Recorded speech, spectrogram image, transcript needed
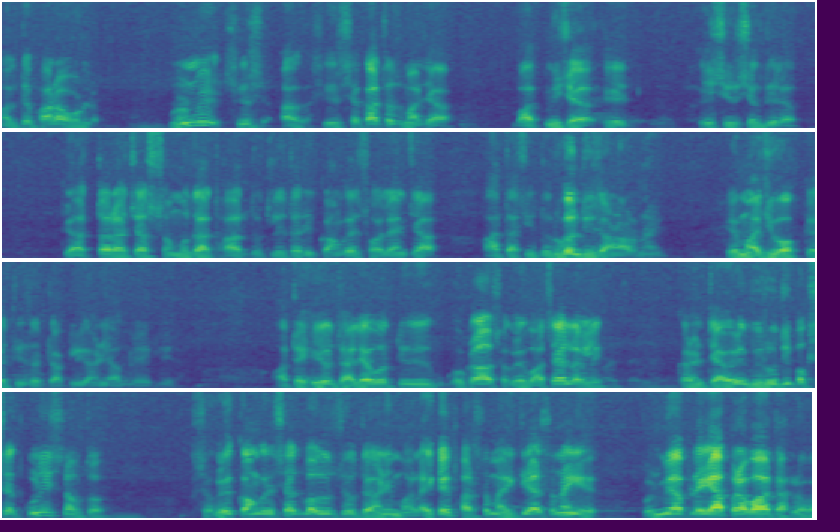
मला ते फार आवडलं. म्हणून मी शीर्ष शीर्षकातच माझ्या बातमीच्या हे हे शीर्षक दिलं की अत्तराच्या समुद्रात हात धुतले तरी काँग्रेसवाल्यांच्या हाताची दुर्गंधी जाणार नाही. हे माझी वाक्य तिथं टाकली आणि आग्रह केला. आता हे झाल्यावरती घोटाळा सगळे वाचायला लागले. कारण त्यावेळी विरोधी पक्षात कुणीच नव्हतं. सगळे काँग्रेसच्याच बाजूचे होते आणि मलाही काही फारसं माहिती असं नाही आहे पण मी आपल्या या प्रभावात आलो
